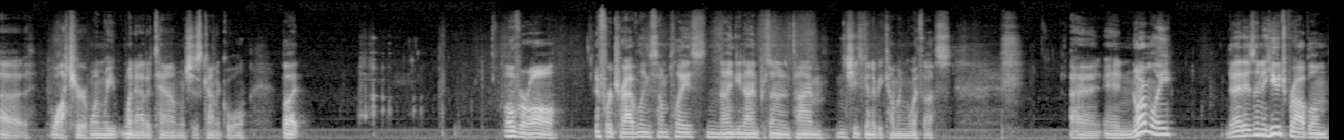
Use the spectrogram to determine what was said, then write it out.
uh, watch her when we went out of town which is kind of cool. But overall if we're traveling someplace, 99% of the time, she's going to be coming with us. Uh, and normally, that isn't a huge problem.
